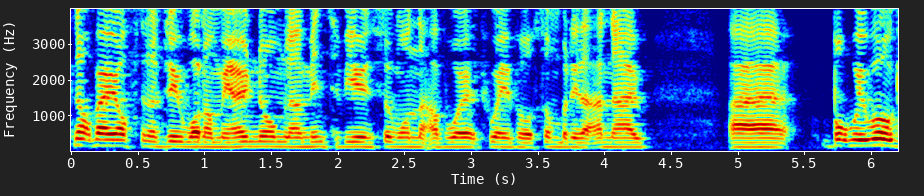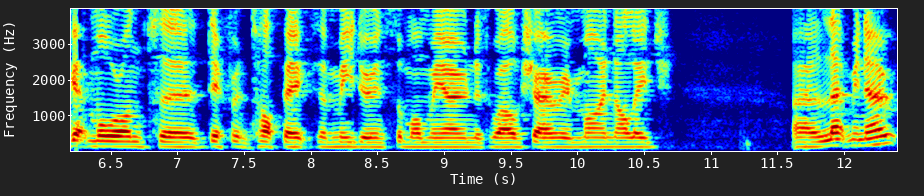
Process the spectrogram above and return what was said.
It's not very often I do one on my own. Normally I'm interviewing someone that I've worked with or somebody that I know. Uh, but we will get more onto different topics and me doing some on my own as well, sharing my knowledge. Uh, let me know.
